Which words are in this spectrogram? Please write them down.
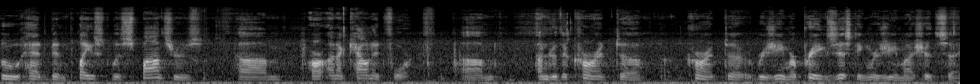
who had been placed with sponsors um, are unaccounted for um, under the current uh, current uh, regime or pre-existing regime, I should say.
